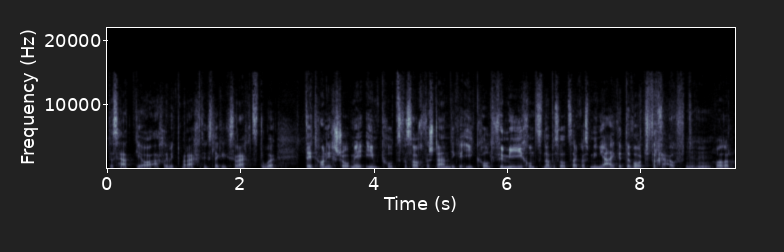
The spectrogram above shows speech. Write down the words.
Das hat ja auch ein bisschen mit dem Rechnungslegungsrecht zu tun dort habe ich schon mehr Inputs von Sachverständigen eingeholt für mich und es dann aber sozusagen als meine eigenen Worte verkauft. Mhm. Oder?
